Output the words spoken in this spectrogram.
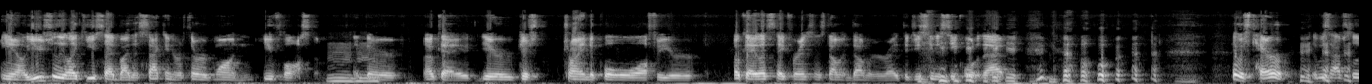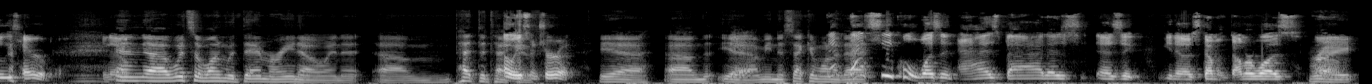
You know, usually, like you said, by the second or third one, you've lost them. Like Mhm. they're okay. You're just trying to pull off of your. Okay, let's take for instance Dumb and Dumber. Right? Did you see the sequel to that? no. It was terrible. It was absolutely terrible. You know? and uh, what's the one with Dan Marino in it? Um, Pet Detective. oh, Ace Ventura. Yeah. Um, yeah. Yeah. I mean, the second one That, of that that. sequel wasn't as bad as as it you know as Dumb and Dumber was. Um, Right.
